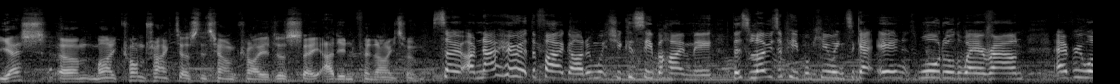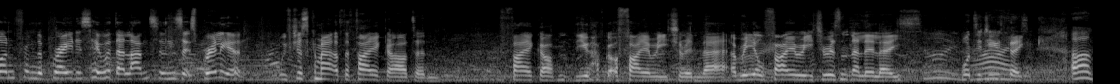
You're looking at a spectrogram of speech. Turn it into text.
Yes, um, my contract as the town crier does say ad infinitum. So I'm now here at the fire garden, which you can see behind me. There's loads of people queuing to get in. It's walled all the way around. Everyone from the parade is here with their lanterns. It's brilliant. We've just come out of the fire garden. Fire garden, you have got a fire eater in there. A real fire eater, isn't there, Lily? what did you think? Um,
